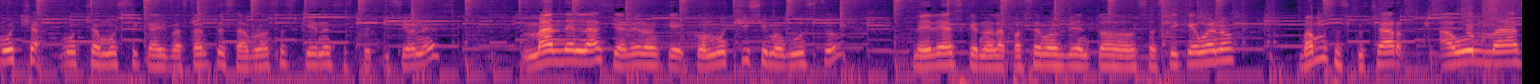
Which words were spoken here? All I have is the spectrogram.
mucha, mucha música y bastante sabrosas. Tienen sus peticiones, mándenlas, ya vieron que con muchísimo gusto. La idea es que nos la pasemos bien todos, así que bueno, vamos a escuchar aún más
